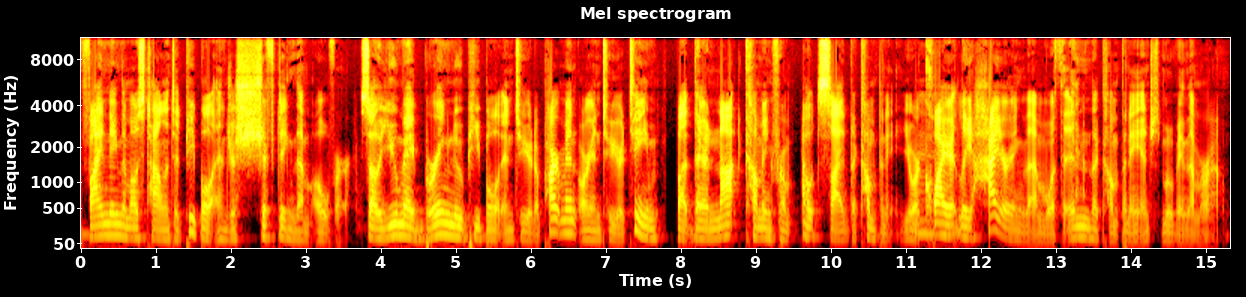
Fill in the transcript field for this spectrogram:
finding the most talented people and just shifting them over. So you may bring new people into your department or into your team, but they're not coming from outside the company. You are quietly hiring them within the company and just moving them around.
